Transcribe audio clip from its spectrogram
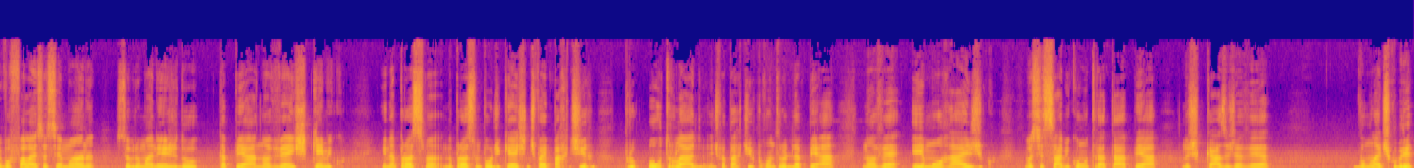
Eu vou falar essa semana sobre o manejo do TAPA no AVE isquêmico. E na próxima, no próximo podcast a gente vai partir para o outro lado. A gente vai partir para o controle da PA no AVE hemorrágico. Você sabe como tratar a PA nos casos de AVE? Vamos lá descobrir?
